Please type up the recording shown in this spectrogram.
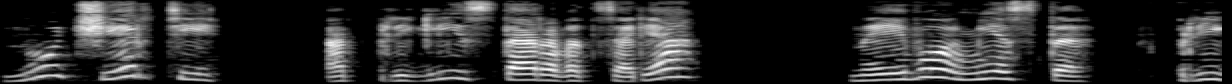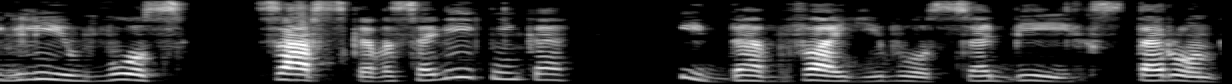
Ну, черти отпрягли старого царя, на его место впрягли воз царского советника и давай его с обеих сторон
